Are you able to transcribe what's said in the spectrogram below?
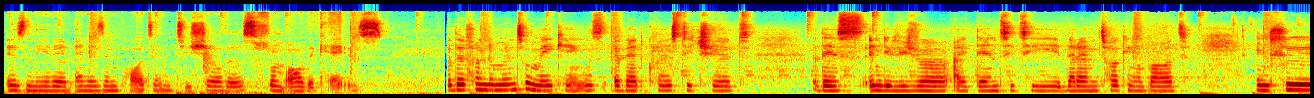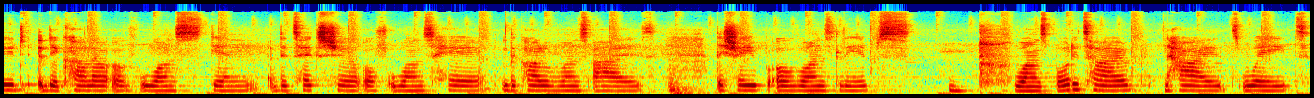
is needed and is important to shield us from all the chaos. The fundamental makings that constitute this individual identity that I'm talking about include the color of one's skin, the texture of one's hair, the color of one's eyes, the shape of one's lips, one's body type, height, weight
